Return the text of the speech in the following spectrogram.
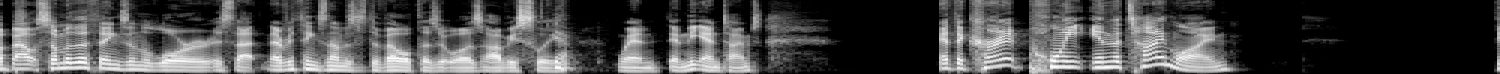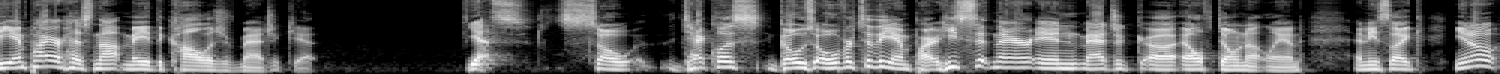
about some of the things in the lore is that everything's not as developed as it was, obviously, Yeah. when in the end times. At the current point in the timeline, the Empire has not made the College of Magic yet. yes. So Teclis goes over to the Empire. He's sitting there in Magic uh, Elf Donut Land, and he's like, you know,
